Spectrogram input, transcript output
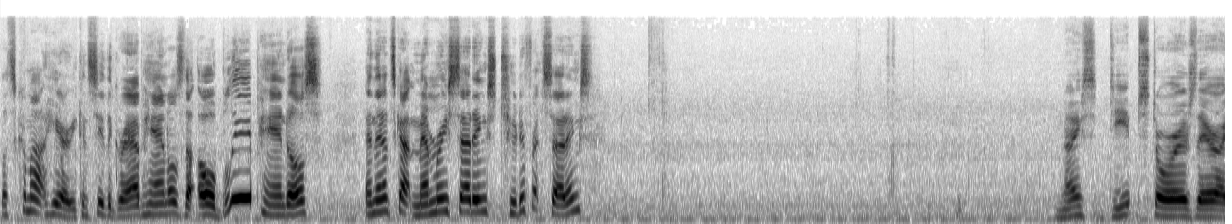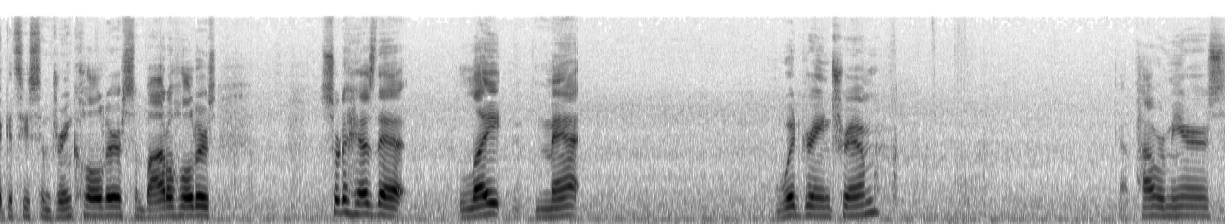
Let's come out here. You can see the grab handles, the bleep handles, and then it's got memory settings, two different settings. Nice deep storage there. I could see some drink holders, some bottle holders. Sort of has that light matte wood grain trim. Got power mirrors.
